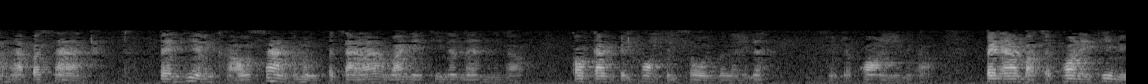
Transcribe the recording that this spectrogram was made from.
มหาประสาทเป็นที่มันเขาสร้างกำหนดประจาระไว้ในที่นั้นๆนะครับ ก็กั้นเป็นห้องเป็นโซนไปเลยนะโดยเฉพาะนี้นะครับ เป็นอาบัตเฉพาะในที่มี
